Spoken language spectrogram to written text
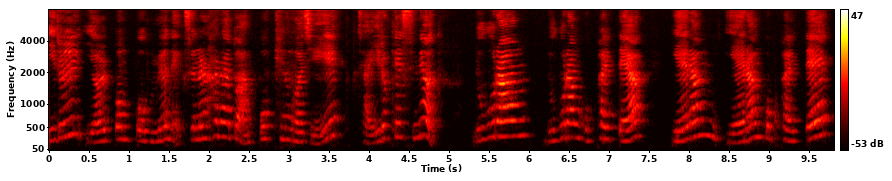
2를 10번 뽑으면 x는 하나도 안 뽑히는 거지. 자, 이렇게 했으면 누구랑 누구랑 곱할 때야? 얘랑 얘랑 곱할 때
